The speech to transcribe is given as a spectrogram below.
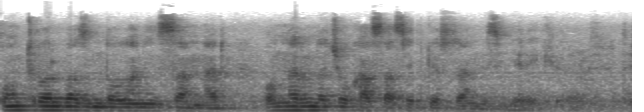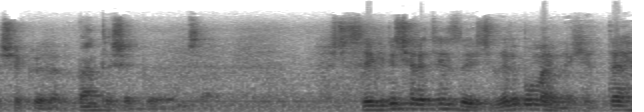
kontrol bazında olan insanlar, onların da çok hassasiyet göstermesi gerekiyor. Evet. Teşekkür ederim. Ben teşekkür ederim sağ olun. Sevgili TRT izleyicileri bu memlekette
